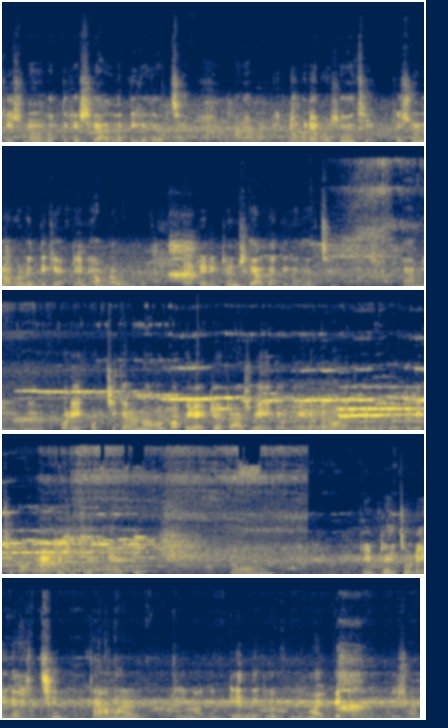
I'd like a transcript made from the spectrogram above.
কৃষ্ণনগর থেকে শিয়ালদার দিকে যাচ্ছে। আর আমরা বিনগরে বসে আছি, কৃষ্ণনগরের দিকে ট্রেনে আমরা উঠবো। আর এটা রিটার্ন শিয়ালদার দিকে যাচ্ছে। তা আমি মিউট করেই করছি, কেননা আবার কপিরাইটে আসবে, এই জন্য এর আগে অনেকগুলো ভিডিও দিয়েছি কপিরাইট এসেছে আর কি। তো ট্রেনটাই চলেই যাচ্ছে। তা আমার ট্রেন আগে, ট্রেন দেখলে খুব ভয় পেতাম, ভীষণ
